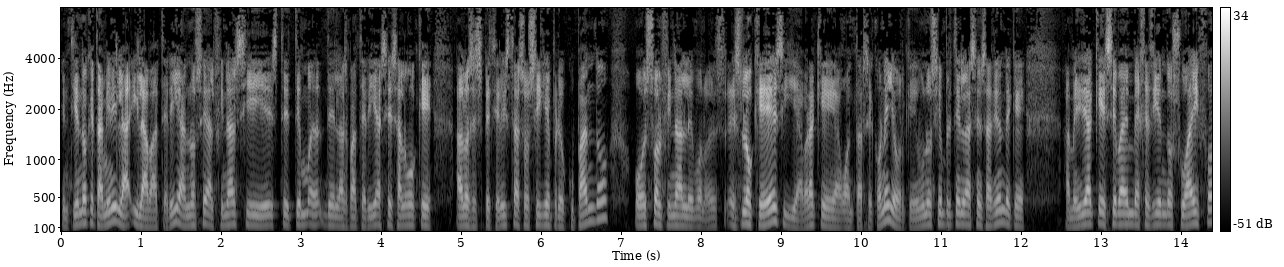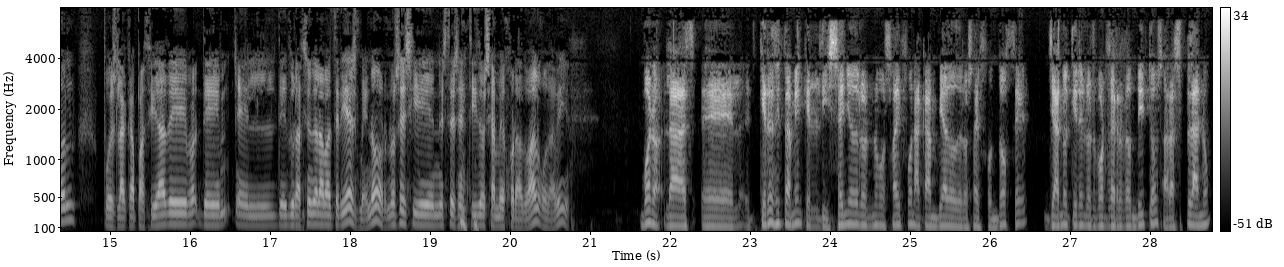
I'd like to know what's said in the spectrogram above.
Entiendo que también y la, y la batería, no sé, al final si este tema de las baterías es algo que a los especialistas os sigue preocupando o eso al final, eh, bueno, es, lo que es y habrá que aguantarse con ello, porque uno siempre tiene la sensación de que a medida que se va envejeciendo su iPhone, pues la capacidad de, de duración de la batería es menor. No sé si en este sentido se ha mejorado algo, David. Bueno, las, eh, quiero decir también que el diseño de los nuevos iPhone ha cambiado de los iPhone 12. Ya no tiene los bordes redonditos, ahora es plano.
